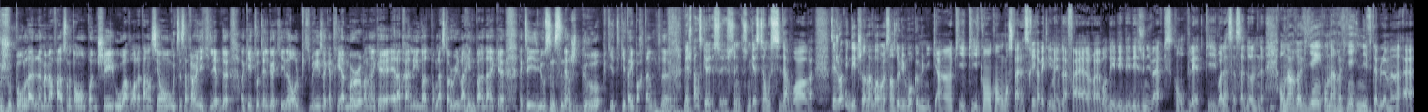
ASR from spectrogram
joue pour la, la même affaire, sur, mettons, puncher ou avoir l'attention, ou tu sais, ça prend un équilibre de, ok, toi, t'es le gars qui est drôle puis qui brise le quatrième mur pendant que elle apprend les notes pour la storyline pendant que, fait que tu sais, il y a aussi une synergie de groupe qui est, qui est importante, là. Mais je pense que c'est une, une question aussi d'avoir, tu sais, jouer avec des chums, avoir un sens de l'humour communicant, puis puis qu'on qu'on qu'on se fasse rire avec les mêmes affaires, euh, avoir des, des, des, des univers qui se complètent, puis voilà, ça ça donne. On en revient, on en revient inévitablement à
